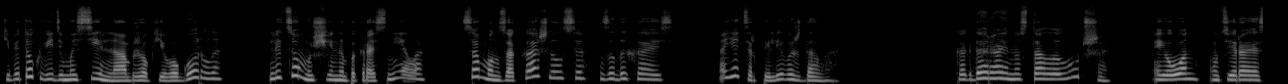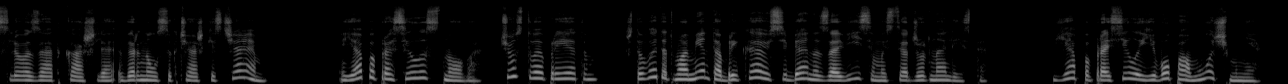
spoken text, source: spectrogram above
Кипяток, видимо, сильно обжег его горло, лицо мужчины покраснело, сам он закашлялся, задыхаясь, а я терпеливо ждала. Когда Райну стало лучше, и он, утирая слезы от кашля, вернулся к чашке с чаем, я попросила снова, чувствуя при этом, что в этот момент обрекаю себя на зависимость от журналиста. Я попросила его помочь мне,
